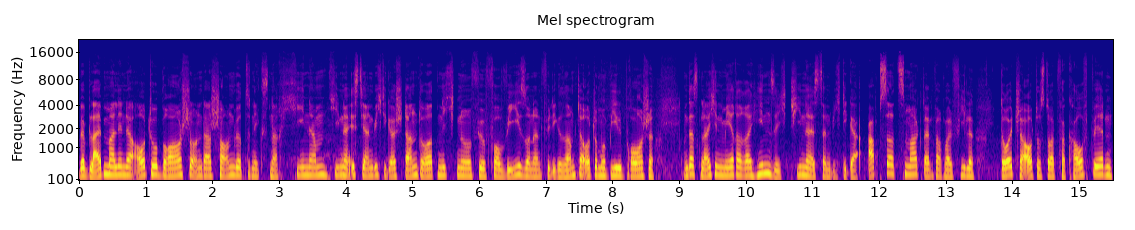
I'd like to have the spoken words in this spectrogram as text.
wir bleiben mal in der Autobranche und da schauen wir zunächst nach China. China ist ja ein wichtiger Standort, nicht nur für VW, sondern für die gesamte Automobilbranche. Und das gleich in mehrerer Hinsicht. China ist ein wichtiger Absatzmarkt, einfach weil viele deutsche Autos dort verkauft werden.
